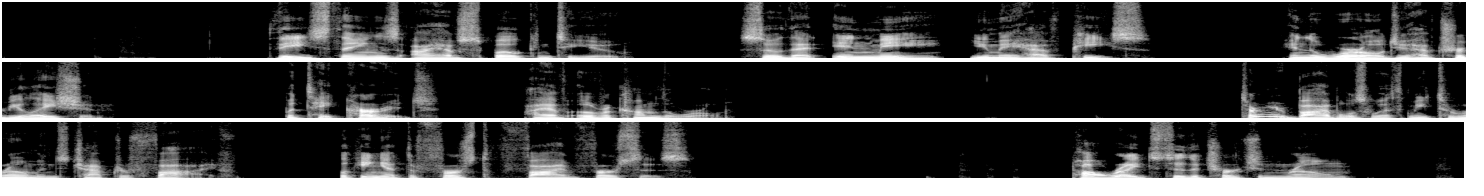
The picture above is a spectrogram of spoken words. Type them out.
These things I have spoken to you, so that in me you may have peace. In the world you have tribulation, but take courage. I have overcome the world. Turn your Bibles with me to Romans chapter 5, looking at the first five verses. Paul writes to the church in Rome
